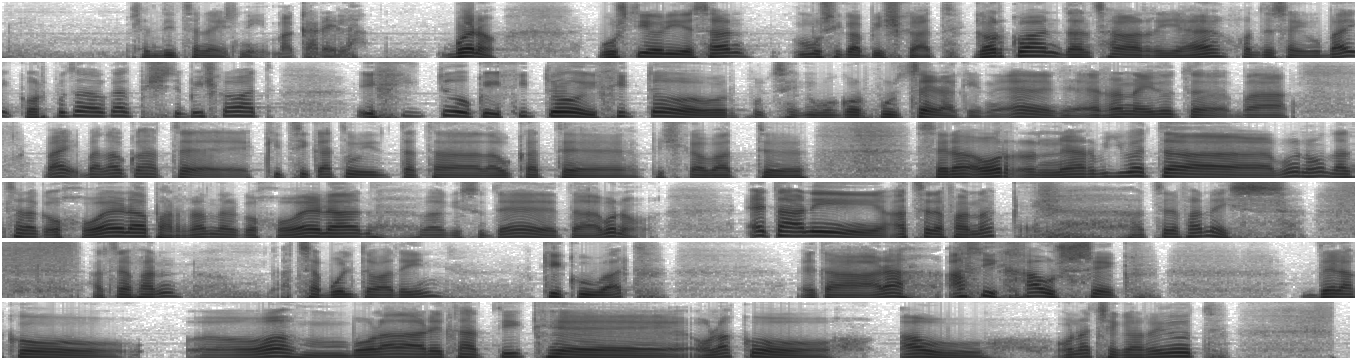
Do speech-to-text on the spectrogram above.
sentitzen naiz ni makarela bueno guzti hori esan musika pixkat. Gaurkoan dantzagarria eh? Jonte zaigu bai gorputza daukat pixka bat Ijito, ijito, ijito gorputzerakin. Eh? Erran nahi dut, ba, bai, badaukat eh, kitzikatu eta daukat eh, pixka bat eh, zera. Hor, nehar bilu eta, bueno, dantzarako joera, parrandarako joera, ba, gizute, eta, bueno, eta ni atzera fanak, atzera fan eiz, atzera fan, atzera buelta bat egin, kiku bat, eta ara, azi jausek delako, oh, bolada aretatik, eh, olako, hau ona txekarri dut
